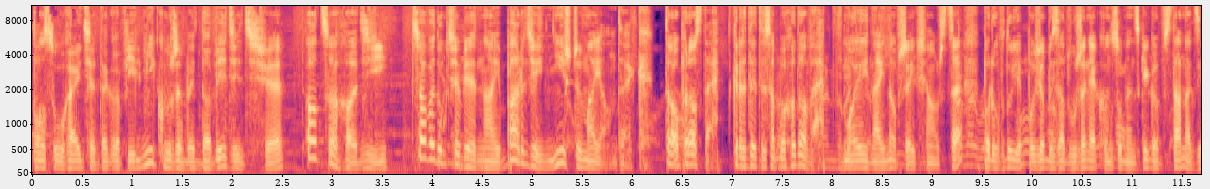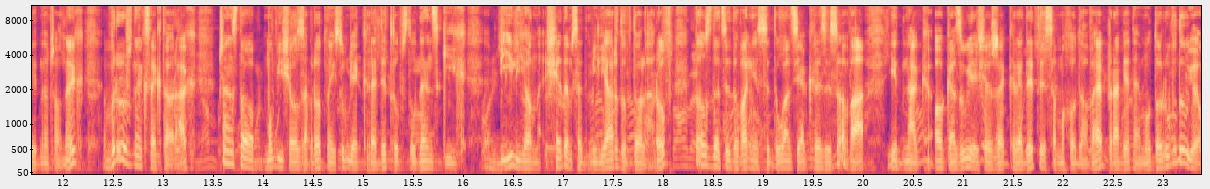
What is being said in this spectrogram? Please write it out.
Posłuchajcie tego filmiku, żeby dowiedzieć się o co chodzi. Co według Ciebie najbardziej niszczy majątek? To proste. Kredyty samochodowe. W mojej najnowszej książce porównuję poziomy zadłużenia konsumenckiego w Stanach Zjednoczonych w różnych sektorach. Często mówi się o zawrotnej sumie kredytów studenckich bilion 700 miliardów dolarów. To zdecydowanie sytuacja kryzysowa, jednak okazuje się, że kredyty samochodowe prawie temu dorównują.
